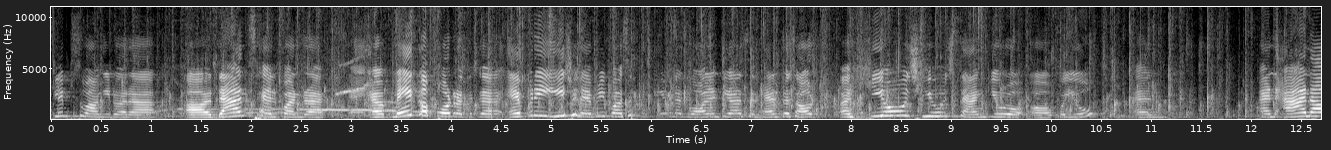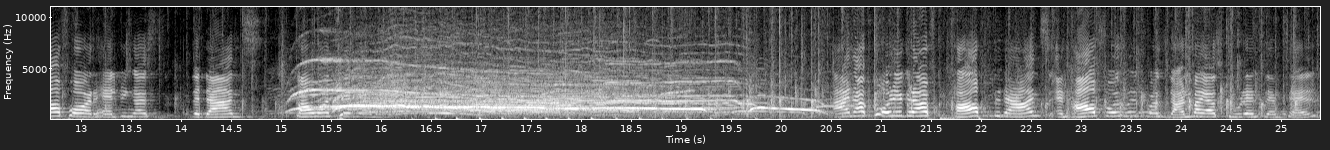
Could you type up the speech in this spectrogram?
clips வாங்கிட்டு வர uh, dance help பண்ற uh, makeup போடுறதுக்கு every each and every person who came as volunteers and helped us out. A huge, huge thank you uh, for you and and Anna for helping us the dance. on, say. Anna choreographed half the dance and half of it was done by our students themselves.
